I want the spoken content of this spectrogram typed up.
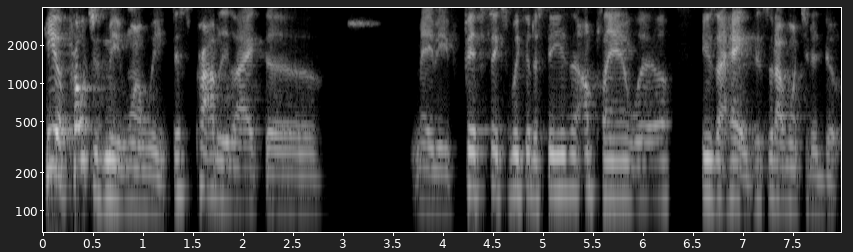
He approaches me one week. This is probably like the maybe fifth, sixth week of the season. I'm playing well. He was like, "Hey, this is what I want you to do."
